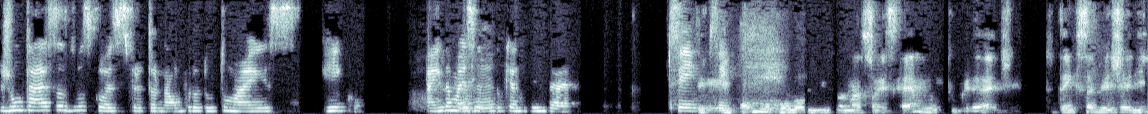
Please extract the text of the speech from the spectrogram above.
juntar essas duas coisas para tornar um produto mais rico, ainda mais uhum. rico do que a Nuvem. Sim, e, sim. E como o volume de informações é muito grande, tu tem que saber gerir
